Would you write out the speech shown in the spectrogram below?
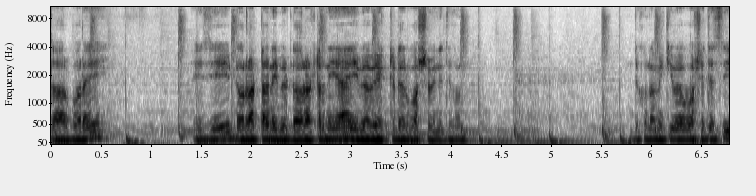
তারপরে এই যে ডলারটা নেবে, ডলারটা নিয়ে এইভাবে একটা ডলার বসাবেন দেখুন। দেখুন আমি কীভাবে বসাইতেছি।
